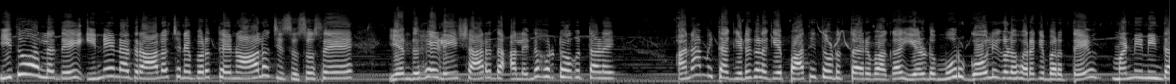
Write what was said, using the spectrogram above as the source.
ಇದು ಅಲ್ಲದೆ ಇನ್ನೇನಾದ್ರೂ ಆಲೋಚನೆ ಬರುತ್ತೇನೋ ಆಲೋಚಿಸು ಸೊಸೆ, ಎಂದು ಹೇಳಿ ಶಾರದಾ ಅಲ್ಲಿಂದ ಹೊರಟು ಹೋಗುತ್ತಾಳೆ. ಅನಾಮಿತ ಗಿಡಗಳಿಗೆ ಪಾತಿ ತೋಡುತ್ತಾ ಇರುವಾಗ ಎರಡು ಮೂರು ಗೋಲಿಗಳು ಹೊರಗೆ ಬರುತ್ತೆ. ಮಣ್ಣಿನಿಂದ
